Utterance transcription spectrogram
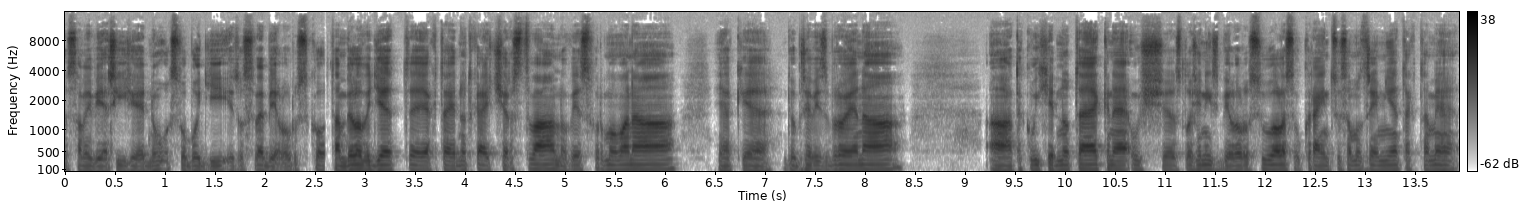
eh, sami věří, že jednou osvobodí i to své Bělorusko. Tam bylo vidět, jak ta jednotka je čerstvá, nově sformovaná, jak je dobře vyzbrojená a takových jednotek, ne už složených z Bělorusů, ale z Ukrajinců samozřejmě, tak tam je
